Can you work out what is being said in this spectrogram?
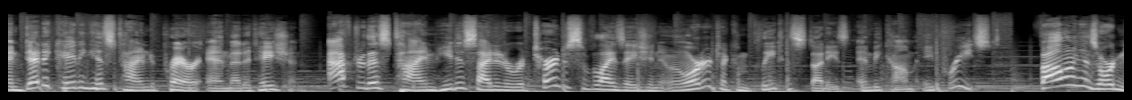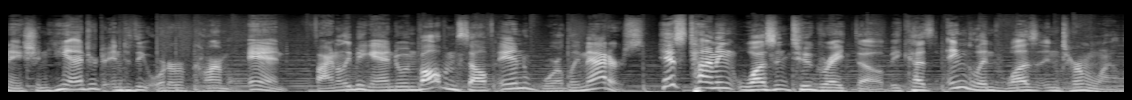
and dedicating his time to prayer and meditation. After this time, he decided to return to civilization in order to complete his studies and become a priest. Following his ordination, he entered into the Order of Carmel and finally began to involve himself in worldly matters. His timing wasn't too great though, because England was in turmoil.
